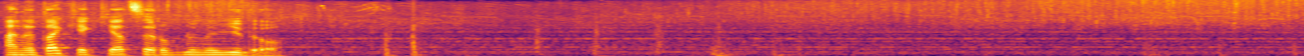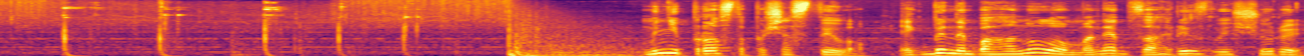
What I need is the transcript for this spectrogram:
а не так, як я це роблю на відео. Мені просто пощастило. Якби не багануло, мене б загризли щури.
